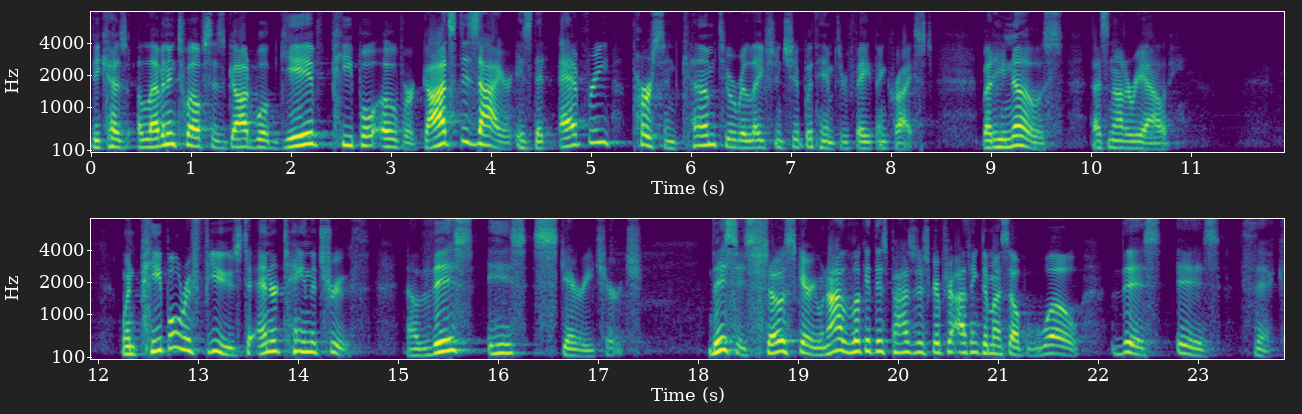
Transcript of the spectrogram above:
Because 11 and 12 says God will give people over. God's desire is that every person come to a relationship with Him through faith in Christ. But He knows that's not a reality. When people refuse to entertain the truth, now this is scary, church. This is so scary. When I look at this passage of scripture, I think to myself, whoa, this is thick.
